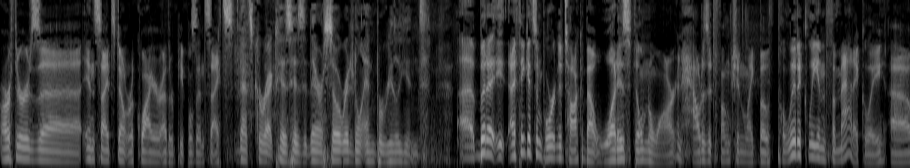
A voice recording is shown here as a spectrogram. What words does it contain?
Arthur's uh, insights don't require other people's insights. That's correct. His his they are so original and brilliant. Uh, but I, I think it's important to talk about what is film noir and how does it function, like both politically and thematically, uh,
